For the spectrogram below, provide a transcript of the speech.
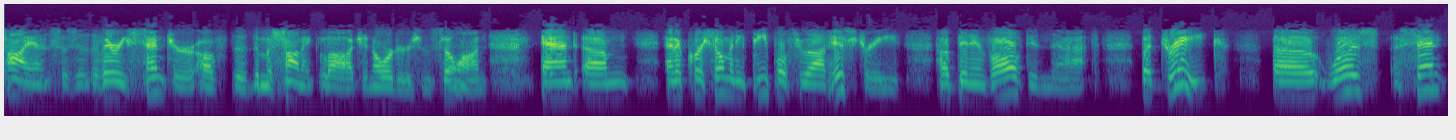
science is at the very center of the, the Masonic lodge and orders and so on, and um, and of course, so many people throughout history have been involved in that. But Drake uh, was sent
